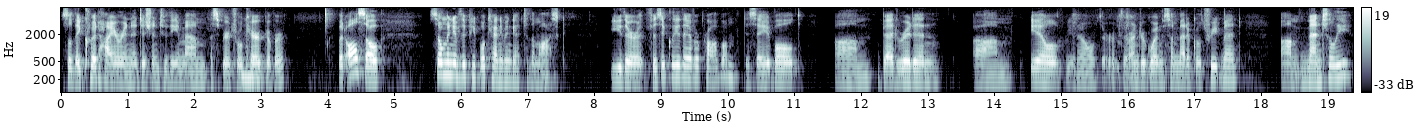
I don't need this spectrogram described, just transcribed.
so they could hire in addition to the imam a spiritual caregiver. But also, so many of the people can't even get to the mosque. Either physically they have a problem, disabled, um, bedridden, um, ill, you know, they're, they're undergoing some medical treatment. Um, mentally,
